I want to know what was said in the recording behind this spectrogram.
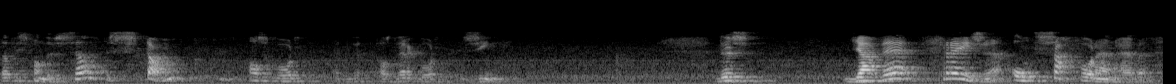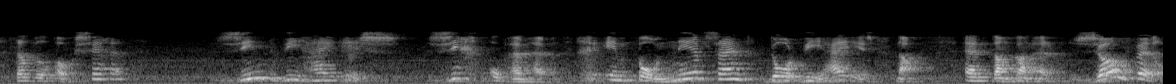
dat is van dezelfde stam als het, woord, als werkwoord zien. Dus Yahweh vrezen, ontzag voor hem hebben, dat wil ook zeggen zien wie hij is. Zicht op hem hebben. Geïmponeerd zijn door wie hij is. Nou, en dan kan er zoveel,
